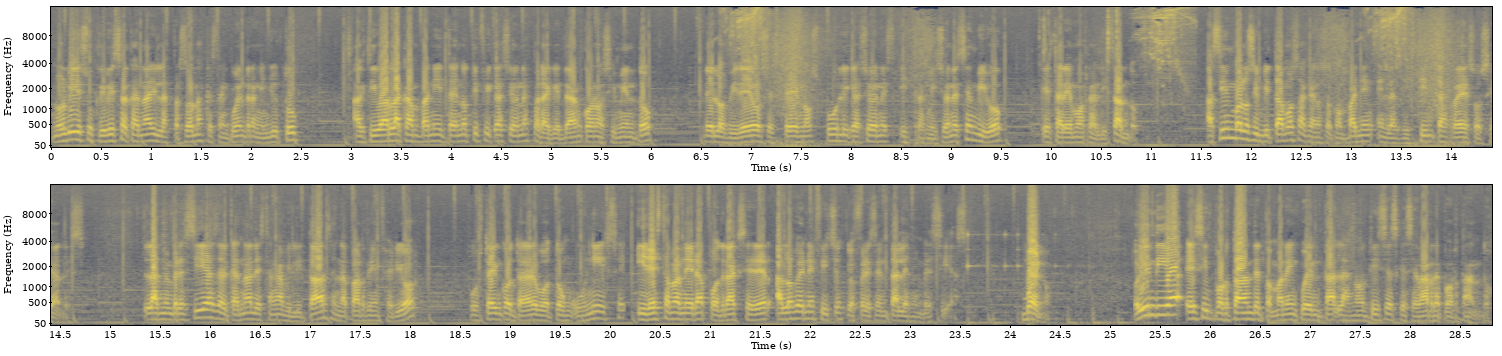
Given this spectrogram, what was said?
No olvides suscribirse al canal y las personas que se encuentran en YouTube, activar la campanita de notificaciones para que tengan conocimiento de los videos, estrenos, publicaciones y transmisiones en vivo que estaremos realizando. Asimismo los invitamos a que nos acompañen en las distintas redes sociales. Las membresías del canal están habilitadas en la parte inferior. Usted encontrará el botón unirse y de esta manera podrá acceder a los beneficios que ofrecen tales membresías. Bueno, hoy en día es importante tomar en cuenta las noticias que se van reportando.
